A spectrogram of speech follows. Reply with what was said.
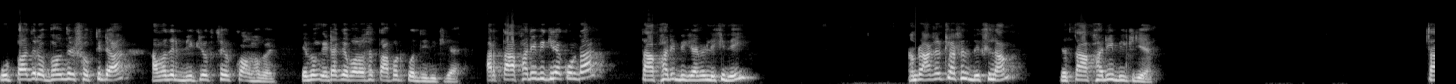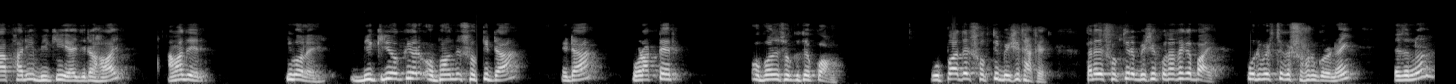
উৎপাদের অভ্যন্তরীণ শক্তিটা আমাদের বিক্রিয়ক থেকে কম হবে এবং এটাকে বলা হচ্ছে তাপোৎপদী বিক্রিয়া। আর তাপহারি বিক্রিয়া কোনটা? তাপহারি বিক্রিয়া আমি লিখে দিই। আমরা আগের ক্লাসে দেখছিলাম যে তাপহারি বিক্রিয়া। তাপহারি বিক্রিয়া যেটা হয় আমাদের, কি বলে, বিক্রিয়কের অভ্যন্তর শক্তিটা, এটা প্রোডাক্টের অভ্যন্তর শক্তিতে কম। উৎপাদের শক্তি বেশি থাকে। তাহলে শক্তিটা বেশি কোথা থেকে পায়? পরিবেশ থেকে শোষণ করে নেয়। এই জন্য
